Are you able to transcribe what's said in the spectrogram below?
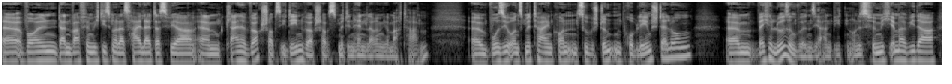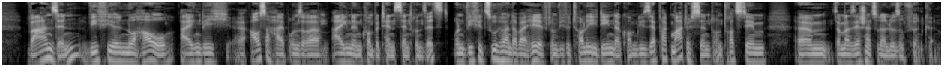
äh, wollen, dann war für mich diesmal das Highlight, dass wir ähm, kleine Workshops, Ideenworkshops mit den Händlerinnen gemacht haben ähm, wo sie uns mitteilen konnten zu bestimmten Problemstellungen, ähm, welche Lösung würden sie anbieten. Und es ist für mich immer wieder Wahnsinn, wie viel Know-how eigentlich äh, außerhalb unserer eigenen Kompetenzzentren sitzt und wie viel Zuhören dabei hilft und wie viele tolle Ideen da kommen, die sehr pragmatisch sind und trotzdem ähm, sagen wir, sehr schnell zu einer Lösung führen können.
